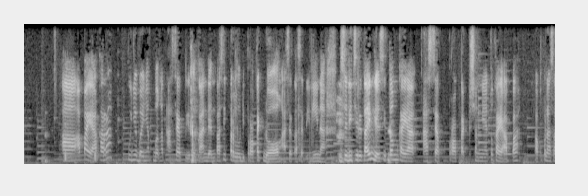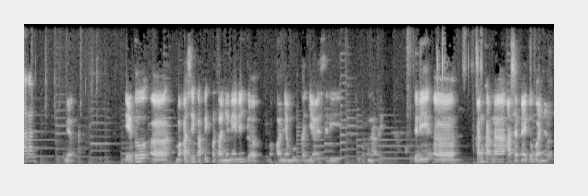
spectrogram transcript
uh, apa ya? Karena punya banyak banget aset gitu kan dan pasti perlu diprotek dong aset-aset ini. Nah bisa diceritain nggak sih Tom kayak aset protectionnya itu kayak apa? Aku penasaran. Ya. Itu uh, makasih Kafik pertanyaannya ini juga bakal nyambung ke JS jadi cukup menarik. Jadi uh, kan karena asetnya itu banyak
